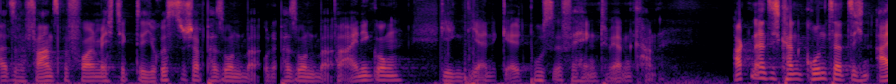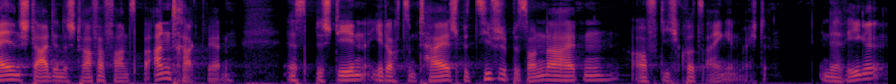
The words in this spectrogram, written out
also Verfahrensbevollmächtigte juristischer Personen oder Personenvereinigungen, gegen die eine Geldbuße verhängt werden kann. Akteneinsicht kann grundsätzlich in allen Stadien des Strafverfahrens beantragt werden. Es bestehen jedoch zum Teil spezifische Besonderheiten, auf die ich kurz eingehen möchte. In der Regel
